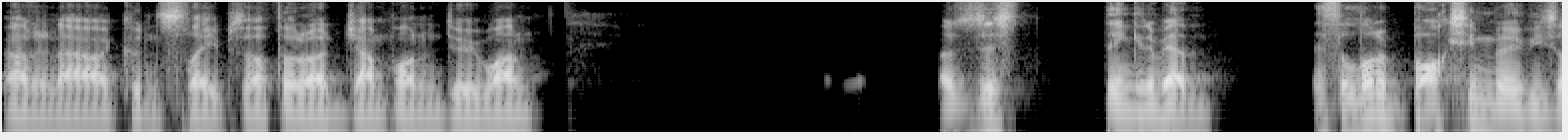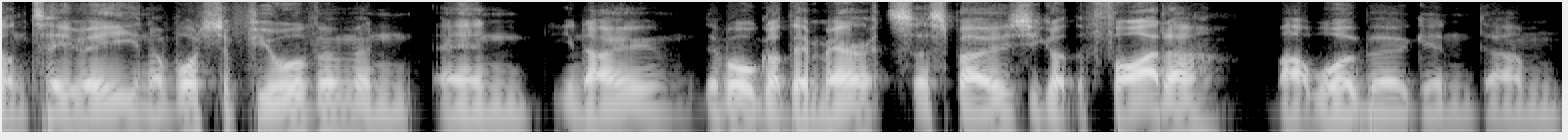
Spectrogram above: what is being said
I don't know, I couldn't sleep, so I thought I'd jump on and do one. I was just thinking about there's a lot of boxing movies on TV and I've watched a few of them and and you know, they've all got their merits, I suppose. You got The Fighter, Mark Wahlberg and um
